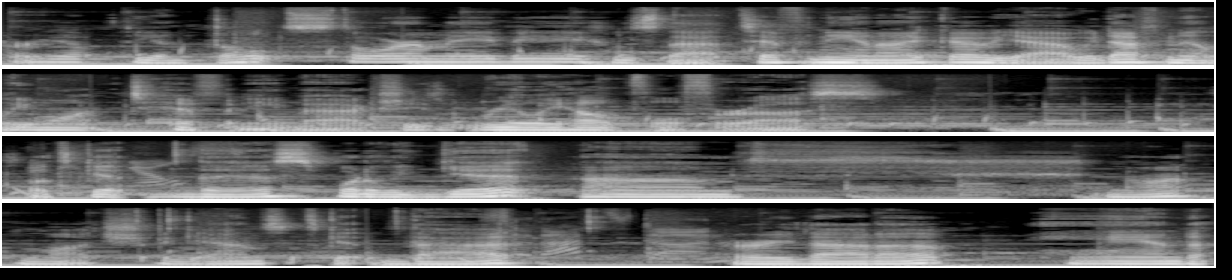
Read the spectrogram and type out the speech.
hurry up the adult store, maybe? Who's that? Tiffany and Aiko? Yeah, we definitely want Tiffany back. She's really helpful for us. So let's get this. What do we get? Um, not much again, so let's get that. Hurry that up. And,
